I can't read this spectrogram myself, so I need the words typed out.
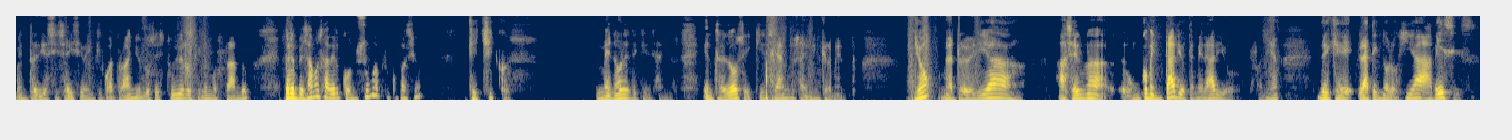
entre 16 y 24 años, los estudios lo siguen mostrando, pero empezamos a ver con suma preocupación que chicos menores de 15 años, entre 12 y 15 años hay un incremento. Yo me atrevería a hacer un comentario temerario, Estefanía, de que la tecnología a veces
